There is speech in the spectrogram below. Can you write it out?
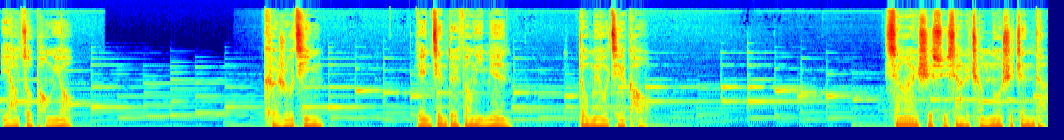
也要做朋友。可如今，连见对方一面都没有借口。相爱时许下的承诺是真的，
